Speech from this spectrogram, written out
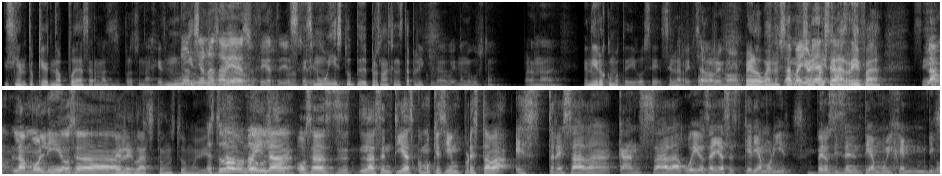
Y siento que no puede hacer más de su personaje. Es muy Yo, yo no estúpido. sabía eso, fíjate. Yo no es, es sabía. muy estúpido el personaje en esta película, güey. No me gustó. Para nada. De Niro, como te digo, se, se la rifó. Se la rifó. Pero bueno, La mayoría siempre se la rifa. Sí. La, la Molly, o sea... Lily Gladstone estuvo muy bien. Estuvo- la- gustó. la- o sea, se- la sentías como que siempre estaba estresada, cansada, güey. O sea, ya se quería morir. Pero sí se sentía muy, gen, digo,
